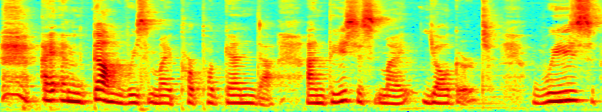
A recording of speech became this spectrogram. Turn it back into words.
I am done with my propaganda, and this is my yogurt with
